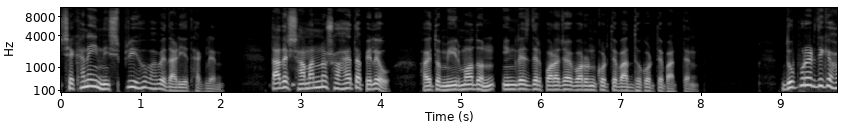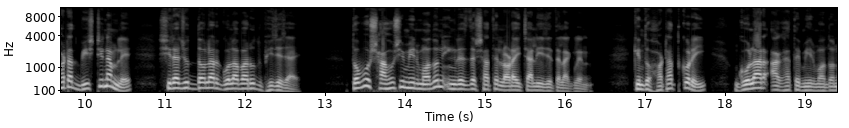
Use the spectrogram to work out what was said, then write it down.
সেখানেই নিষ্পৃহভাবে দাঁড়িয়ে থাকলেন। তাদের সামান্য সহায়তা পেলেও হয়তো মীর মদন ইংরেজদের পরাজয় বরণ করতে বাধ্য করতে পারতেন। দুপুরের দিকে হঠাৎ বৃষ্টি নামলে সিরাজউদ্দৌলার গোলাবারুদ ভিজে যায়। তবু সাহসী মীর মদন ইংরেজদের সাথে লড়াই চালিয়ে যেতে লাগলেন। কিন্তু হঠাৎ করেই গোলার আঘাতে মীর মদন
